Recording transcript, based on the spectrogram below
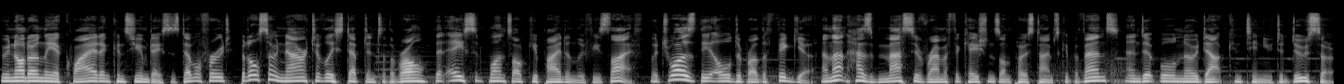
who not only acquired and consumed Ace's devil fruit, but also narratively stepped into the role that Ace had once occupied in Luffy's life, which was the older brother figure. And that has massive ramifications on post-time skip events, and it will no doubt continue to do so.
